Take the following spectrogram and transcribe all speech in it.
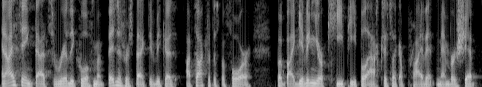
And I think that's really cool from a business perspective because I've talked about this before, but by giving your key people access to like a private membership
